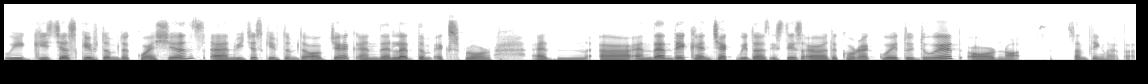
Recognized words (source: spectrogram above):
we gi- just give them the questions and we just give them the object and then let them explore and uh, and then they can check with us is this uh, the correct way to do it or not something like that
